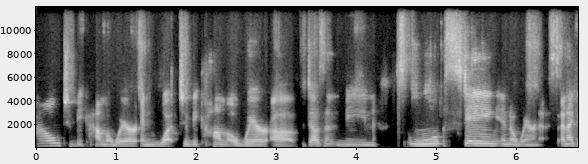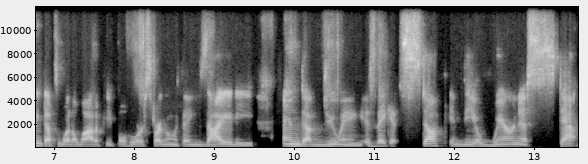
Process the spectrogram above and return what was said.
how to become aware and what to become aware of doesn't mean staying in awareness. And i think that's what a lot of people who are struggling with anxiety end up doing is they get stuck in the awareness step.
